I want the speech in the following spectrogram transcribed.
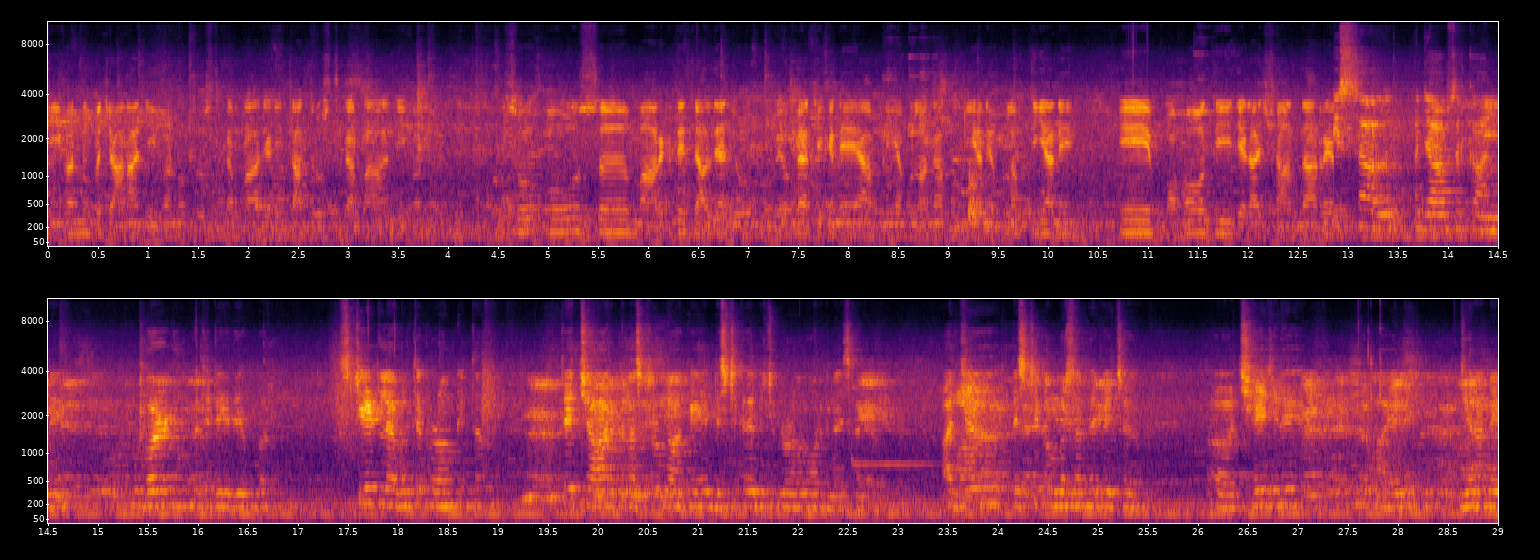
ਜੀਵਨ ਨੂੰ ਬਚਾਉਣਾ, ਜੀਵਨ ਨੂੰ ਦੁਰਸਤ ਕਰਨਾ, ਜਿਹੜੀ ਤੰਦਰੁਸਤ ਕਰਨਾ ਜੀਵਨ ਨੂੰ। ਸੋ ਉਸ ਮਾਰਗ ਤੇ ਚੱਲਦਿਆਂ ਜੋ ਹੋਮਿਓਪੈਥਿਕ ਨੇ, ਆਪਣੀਆਂ ਬੁਲਾਂਘਾਂ ਪੁੱਟੀਆਂ ਨੇ, ਉਪਲਬਧੀਆਂ ਨੇ, ਇਹ ਬਹੁਤ ਹੀ ਜਿਹੜਾ ਸ਼ਾਨਦਾਰ ਰਿਹਾ। ਇਸ ਸਾਲ ਪੰਜਾਬ ਸਰਕਾਰ ਨੇ ਵਰਲਡ ਹੋਮਿਓਪੈਥੀ ਡੇ ਦੇ ਉੱਪਰ ਸਟੇਟ ਲੈਵਲ ਤੇ ਪ੍ਰੋਗਰਾਮ ਕੀਤਾ ਤੇ ਚਾਰ ਕਲਸਟਰ ਬਣਾ ਕੇ ਡਿਸਟ੍ਰਿਕਟ ਦੇ ਵਿੱਚ ਪ੍ਰੋਗਰਾਮ ਆਰਗੇਨਾਈਜ਼ ਕੀਤਾ। ਅੱਜ ਡਿਸਟ੍ਰਿਕਟ ਅੰਮ੍ਰਿਤਸਰ ਦੇ ਵਿੱਚ 6 ਜ਼ਿਲ੍ਹੇ ਆਏ ਨੇ ਜਿਨ੍ਹਾਂ ਨੇ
